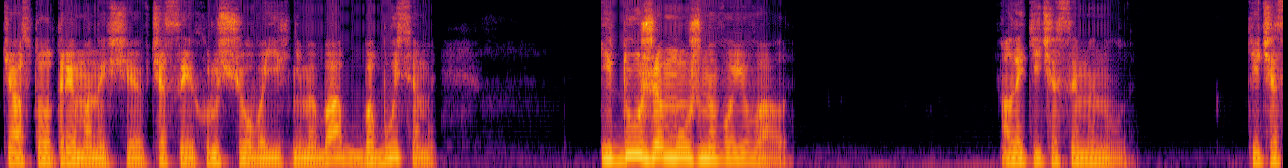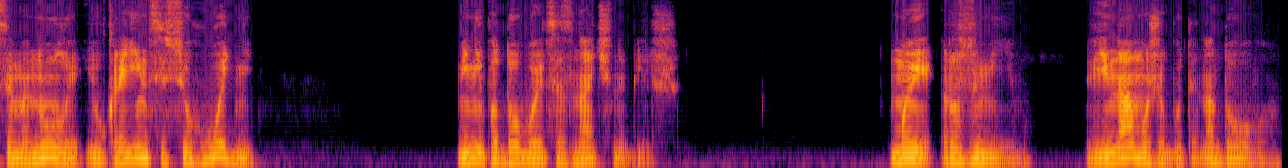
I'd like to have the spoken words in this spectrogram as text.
часто отриманих ще в часи Хрущова їхніми баб, бабусями, і дуже мужно воювали. Але ті часи минули. Ті часи минули, і українці сьогодні мені подобаються значно більше. Ми розуміємо, війна може бути надовго.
